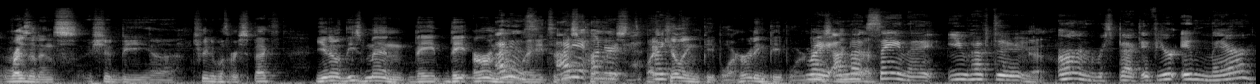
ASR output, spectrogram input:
residents should be uh, treated with respect? You know, these men they they earn their way to I this didn't under- by like- killing people or hurting people or Right, I'm not bad. saying that you have to Yeah. earn respect. If you're in there,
